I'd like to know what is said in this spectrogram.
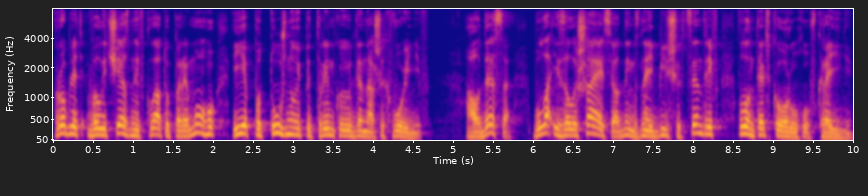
роблять величезний вклад у перемогу і є потужною підтримкою для наших воїнів. А Одеса була і залишається одним з найбільших центрів волонтерського руху в країні.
